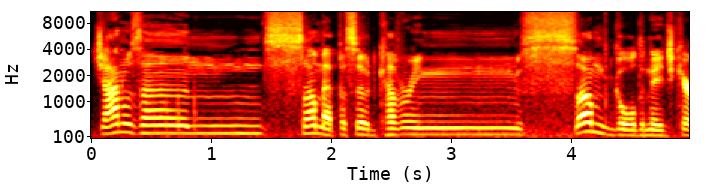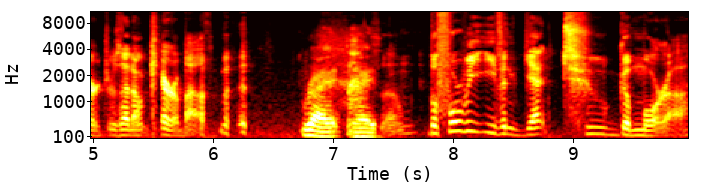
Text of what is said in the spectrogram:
John was on some episode covering some Golden Age characters I don't care about. Right, right. So, before we even get to Gamora,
